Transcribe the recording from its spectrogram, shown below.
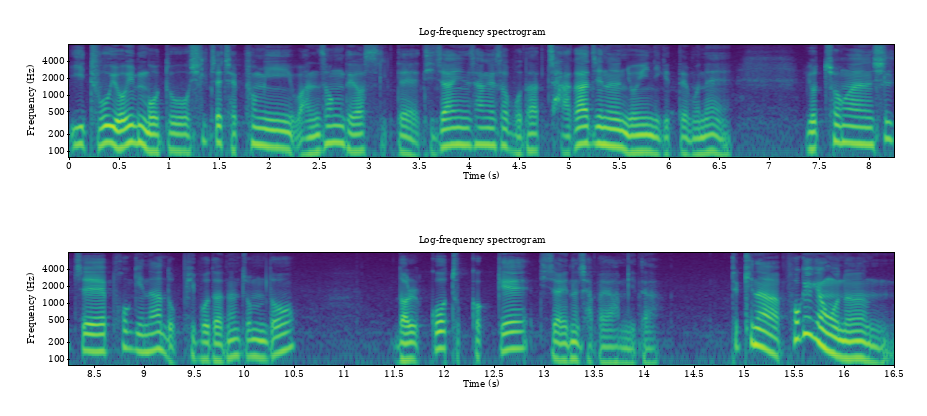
이 두 요인 모두 실제 제품이 완성되었을 때 디자인상에서보다 작아지는 요인이기 때문에 요청한 실제의 폭이나 높이보다는 좀 더 넓고 두껍게 디자인을 잡아야 합니다. 특히나 폭의 경우는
